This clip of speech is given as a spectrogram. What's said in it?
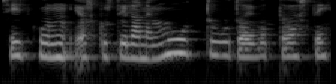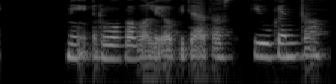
Sitten kun joskus tilanne muuttuu toivottavasti, niin ruokavalio pitää taas tiukentaa.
